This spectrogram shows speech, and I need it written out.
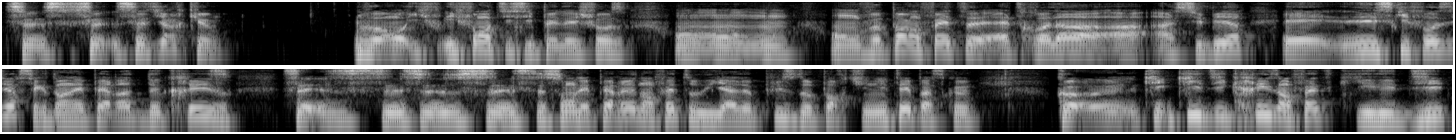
se, dire que il, faut anticiper les choses. On on, on, veut pas en fait être là à, subir. Et, ce qu'il faut se dire, c'est que dans les périodes de crise, ce sont les périodes en fait où il y a le plus d'opportunités parce que euh, qui, qui dit crise en fait, qui dit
